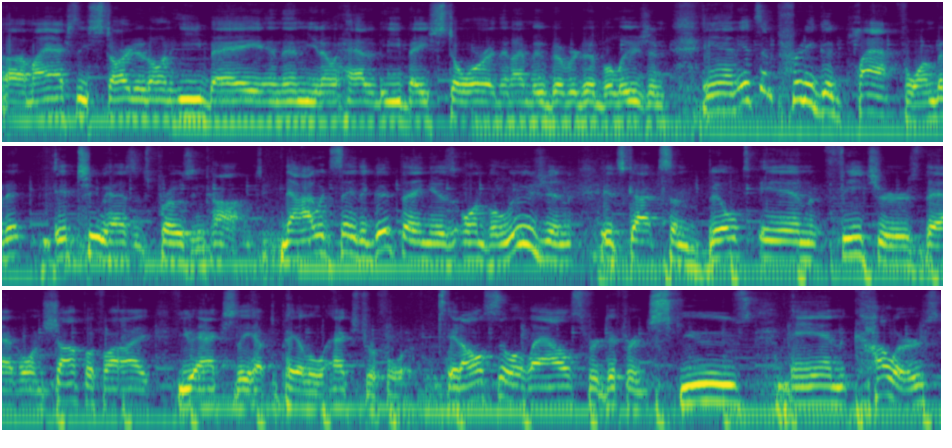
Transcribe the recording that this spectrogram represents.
Um, I actually started on eBay and then you know had an eBay store and then I moved over to Volusion. And it's a pretty good platform but it it too has its pros and cons. Now I would say the good thing is on Volusion it's got some built-in features that on Shopify you actually have to pay a little extra for. It also allows for different SKUs and colors.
